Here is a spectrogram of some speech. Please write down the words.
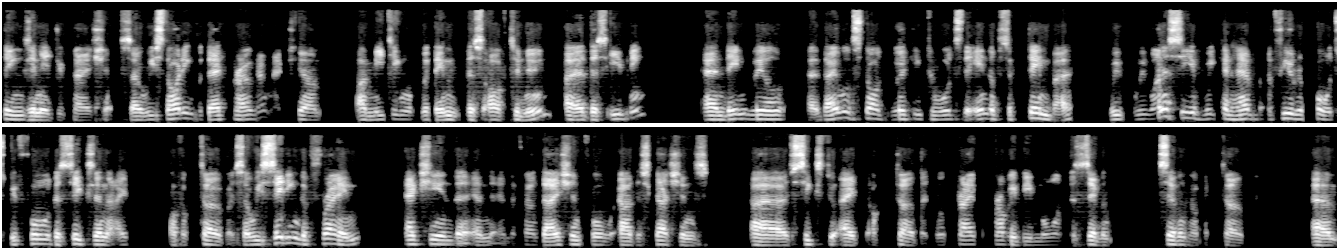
things in education. So we're starting with that program. Actually, I'm, I'm meeting with them this afternoon, uh, this evening, and then we'll uh, they will start working towards the end of September. We we want to see if we can have a few reports before the sixth and eighth of October. So we're setting the frame actually in the and, the foundation for our discussions uh, six to eight October. It will probably be more the seventh 7th of October um,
